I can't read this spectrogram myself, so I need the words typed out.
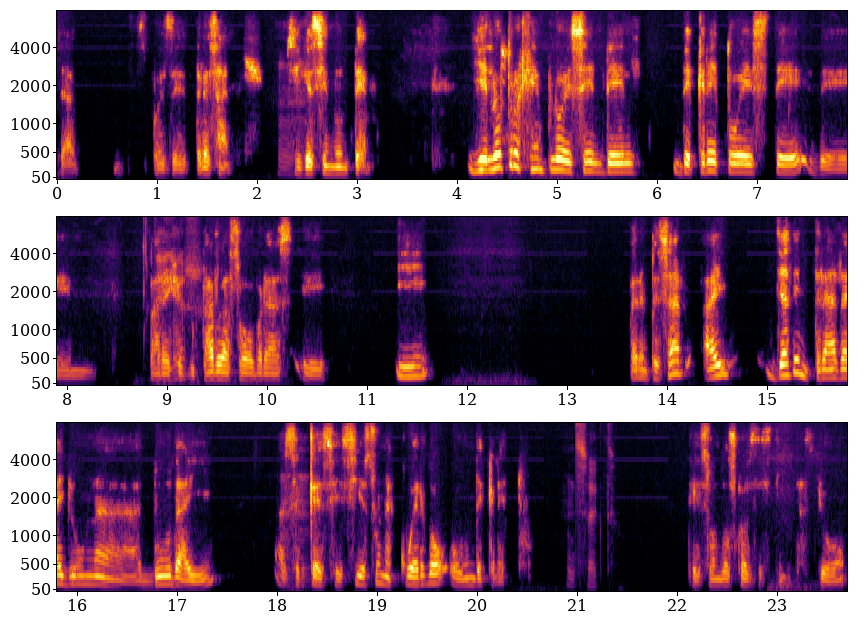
Ya después de tres años. Sigue siendo un tema. Y el otro ejemplo es el del decreto este de, para ejecutar las obras. Eh, y para empezar, hay ya de entrada hay una duda ahí acerca de si, es un acuerdo o un decreto. Exacto. Que son dos cosas distintas. Yo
